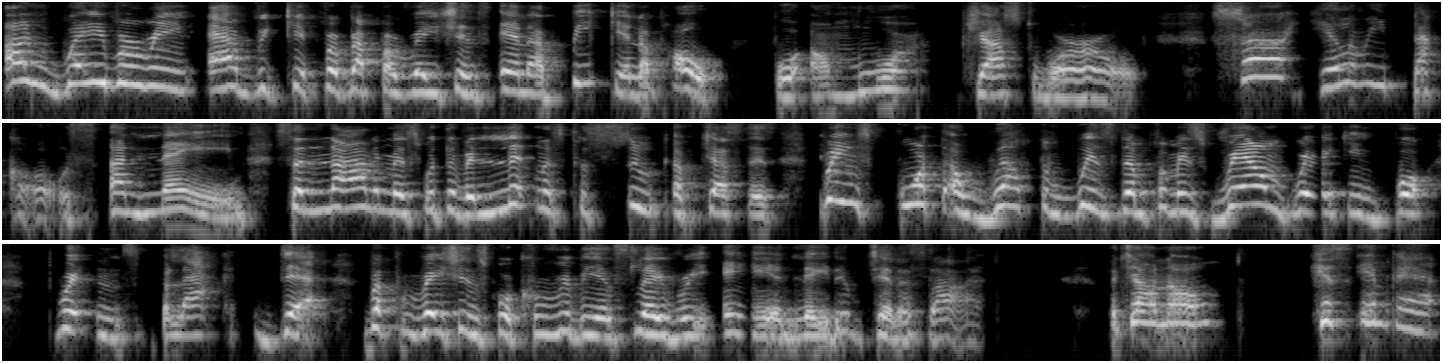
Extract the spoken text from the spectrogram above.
unwavering advocate for reparations, and a beacon of hope for a more just world. Sir Hilary Beckles, a name synonymous with the relentless pursuit of justice, brings forth a wealth of wisdom from his groundbreaking book, Britain's Black Debt, reparations for Caribbean slavery and Native genocide. But y'all know his impact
